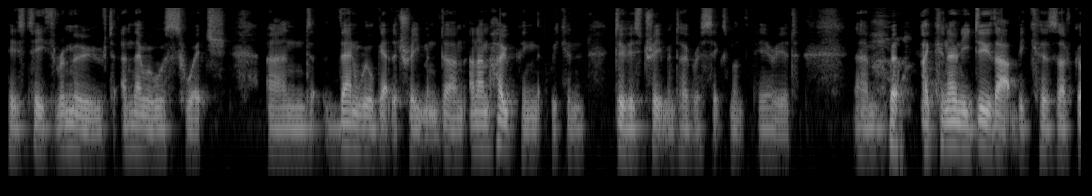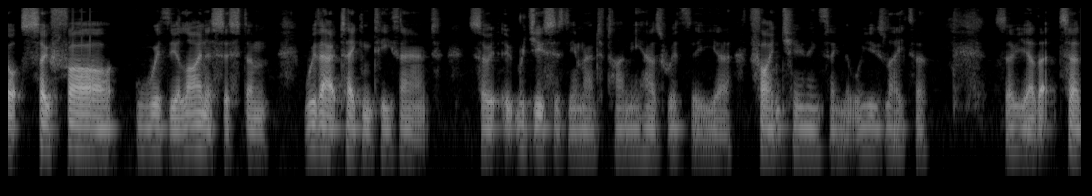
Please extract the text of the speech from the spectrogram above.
his teeth removed, and then we will switch, and then we'll get the treatment done. And I'm hoping that we can do his treatment over a six month period. Um, but I can only do that because I've got so far with the aligner system without taking teeth out. So it, it reduces the amount of time he has with the uh, fine tuning thing that we'll use later. So yeah, that, uh,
